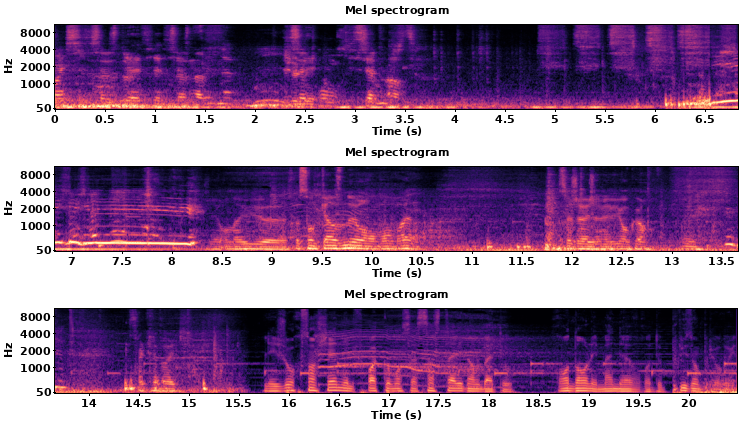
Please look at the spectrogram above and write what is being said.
5, 6, 16, 2, 16, 9, 17, 11, 17, 1. On a eu euh, 75 nœuds en vrai. Ça, j'avais jamais vu encore. Sacré break. Les jours s'enchaînent et le froid commence à s'installer dans le bateau, rendant les manœuvres de plus en plus rudes.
